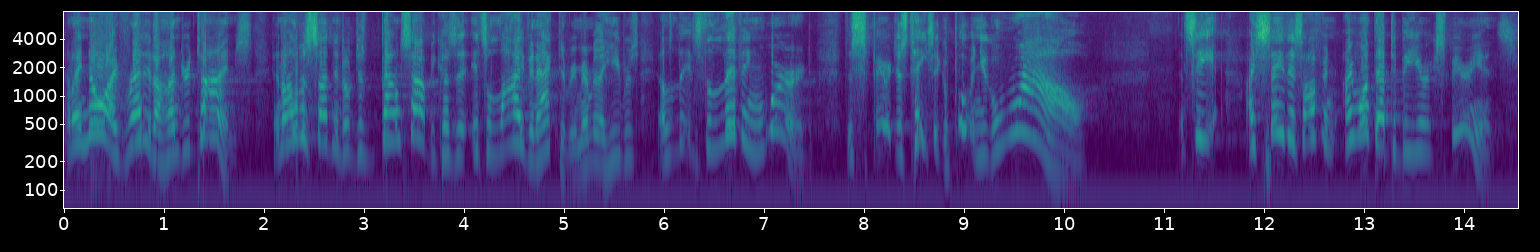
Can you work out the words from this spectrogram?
And I know I've read it a hundred times. And all of a sudden it'll just bounce out because it's alive and active. Remember the Hebrews? It's the living word. The Spirit just takes it and put and you go, wow. And see, I say this often, I want that to be your experience.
